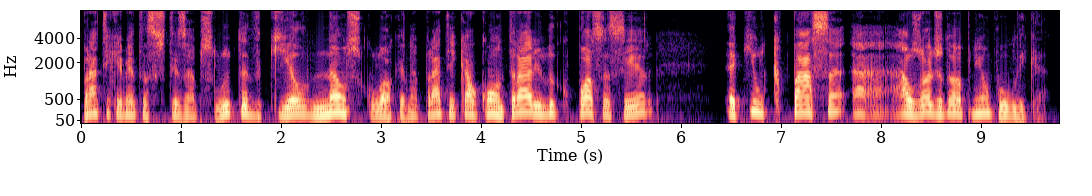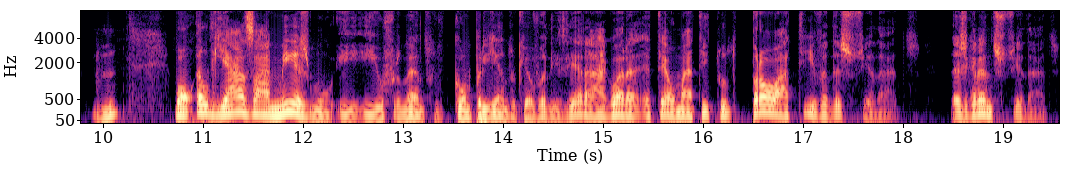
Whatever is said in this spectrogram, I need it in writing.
praticamente a certeza absoluta de que ele não se coloca na prática, ao contrário do que possa ser aquilo que passa a, aos olhos da opinião pública. Hum? Bom, aliás, há mesmo, e, e, o Fernando compreende o que eu vou dizer, há agora até uma atitude proativa das sociedades, das grandes sociedades,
